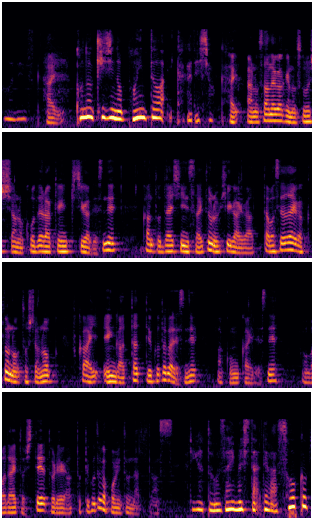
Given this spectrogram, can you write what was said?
そうですか。はいこの記事のポイントはいかがでしょうか？はい、あの三田学園の創始者の小寺健吉がですね関東大震災との被害があった早稲田大学との図書の深い縁があったということがですね、まあ、今回ですね話題として取り上がったということがポイントになっています。ありがとうございました。では総局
